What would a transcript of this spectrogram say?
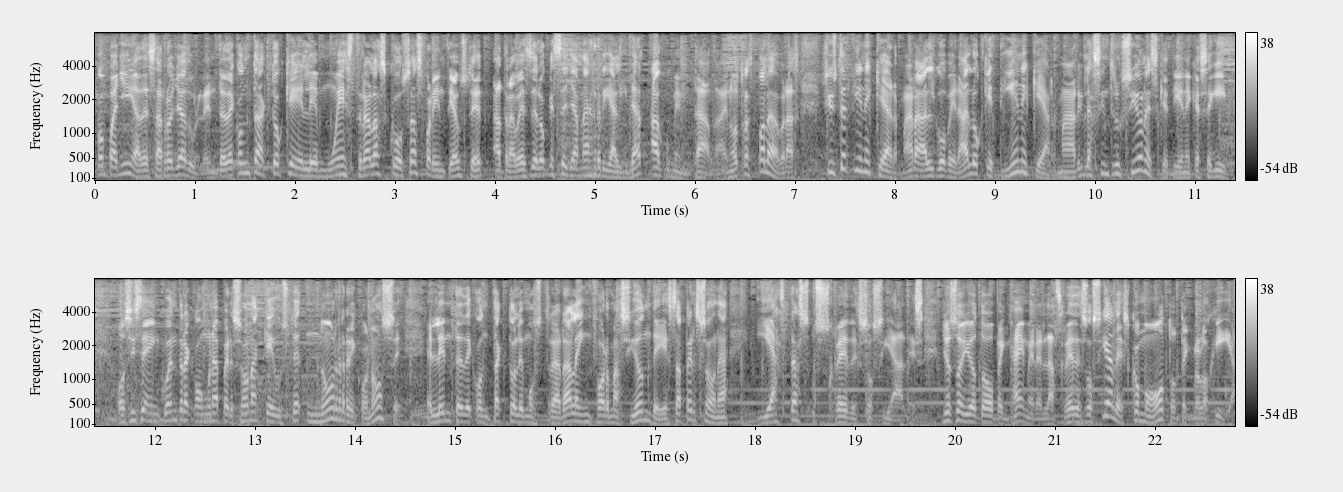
compañía ha desarrollado un lente de contacto que le muestra las cosas frente a usted a través de lo que se llama realidad aumentada. En otras palabras, si usted tiene que armar algo, verá lo que tiene que armar y las instrucciones que tiene que seguir. O si se encuentra con una persona que usted no reconoce, el lente de contacto le mostrará la información de esa persona y hasta sus redes sociales. Yo soy Otto Oppenheimer en las redes sociales como Otto Tecnología.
